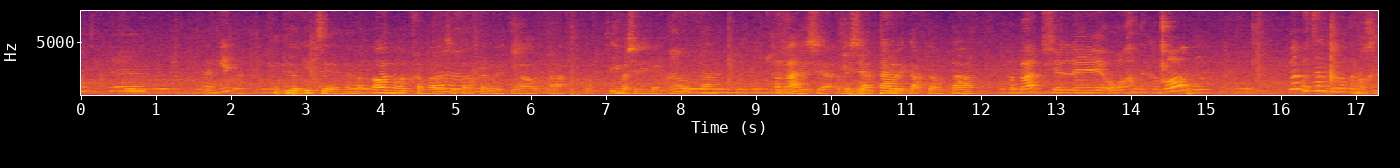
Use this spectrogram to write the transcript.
רצית להגיד? רציתי להגיד שזה מאוד חבל שסבתא לא הכירה אותך, שאימא שלי לא הכירה אותך, ושאתה לא הכרת אותה. הבת של אורחת הכבוד, ובצד גם הטבחית.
